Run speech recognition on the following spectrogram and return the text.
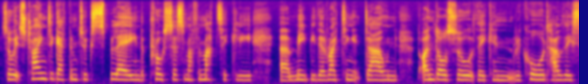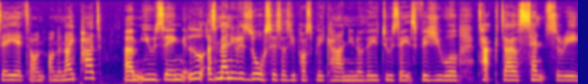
So it's trying to get them to explain the process mathematically. Um, maybe they're writing it down, and also they can record how they say it on, on an iPad. Um, using l- as many resources as you possibly can. You know, they do say it's visual, tactile, sensory,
